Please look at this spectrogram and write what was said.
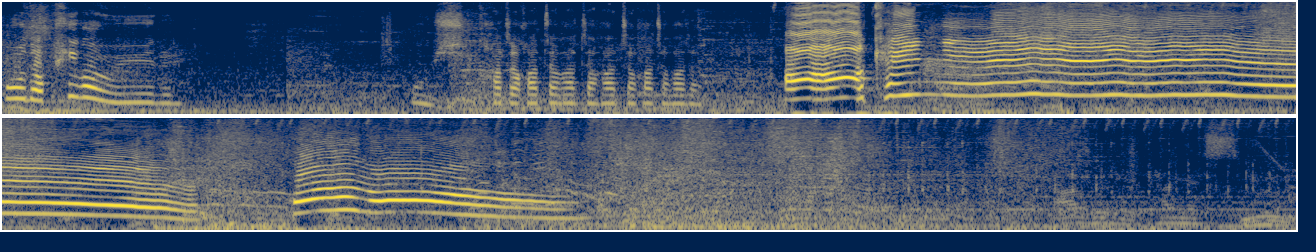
어 나 피가 왜 이래? 오씨 가자 가자 가자 가자 가자 가자. 아, 아 케이님! 아군이 당했습니다.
